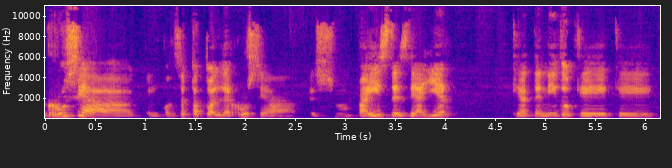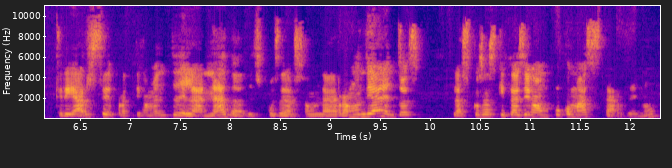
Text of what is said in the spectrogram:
Rusia, el concepto actual de Rusia es un país desde ayer que ha tenido que, que crearse prácticamente de la nada después de la Segunda Guerra Mundial, entonces las cosas quizás llegan un poco más tarde, ¿no?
